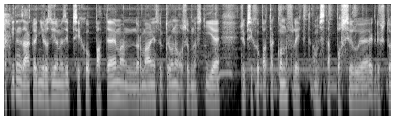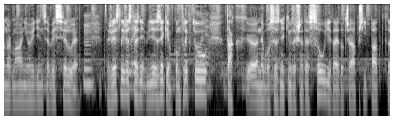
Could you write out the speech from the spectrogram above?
takový ten základní rozdíl mezi psychopatem a normálně strukturovanou osobností je, že psychopata konflikt a msta posiluje, když to normálního jedince vysiluje. Hmm. Takže jestliže Dobrý. jste s někým v konfliktu, tak eh, nebo se s někým začnete soudit, a je to třeba případ eh,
